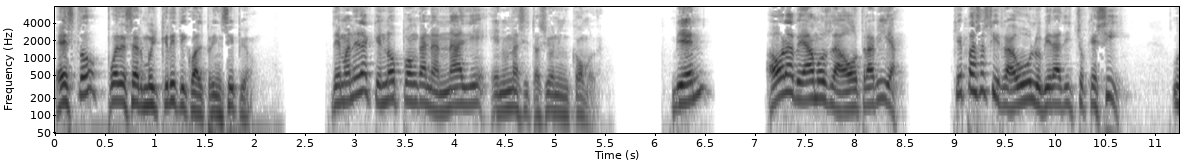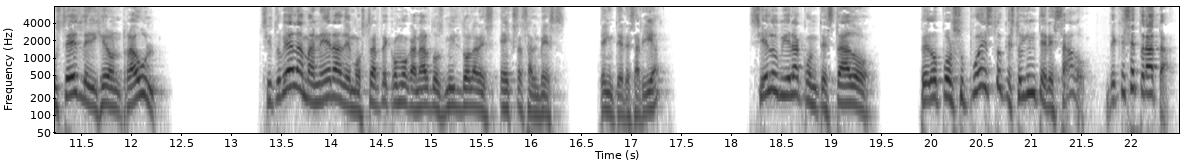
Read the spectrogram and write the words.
Esto puede ser muy crítico al principio, de manera que no pongan a nadie en una situación incómoda. Bien, ahora veamos la otra vía. ¿Qué pasa si Raúl hubiera dicho que sí? Ustedes le dijeron, Raúl, si tuviera la manera de mostrarte cómo ganar dos mil dólares extras al mes, ¿te interesaría? Si él hubiera contestado, pero por supuesto que estoy interesado, ¿de qué se trata?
